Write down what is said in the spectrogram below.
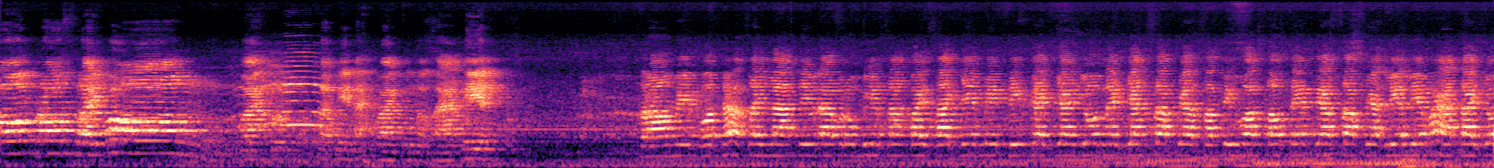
កូនប្រុសស្រីផងបានគុណតែមានណាបានគុណសាទៀត ស្រោមីពុទ្ធសីលាទេវតាព្រមមានសង្បៃសាជេមេតិកច្ចយោនៃយ៉ាង សព្យសតិវន្តតេតសព្យលាលាមហាតាយោ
